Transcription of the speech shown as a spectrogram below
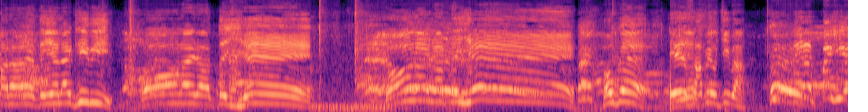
မထားတဲ့တရေလိုက်ထိပြီးကောင်းလိုက်တာတရေကောင်းလိုက်တာတရေဟုတ်ကဲ့ဒီစာပေကိုကြည့်ပါပိုက်ရှိရ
